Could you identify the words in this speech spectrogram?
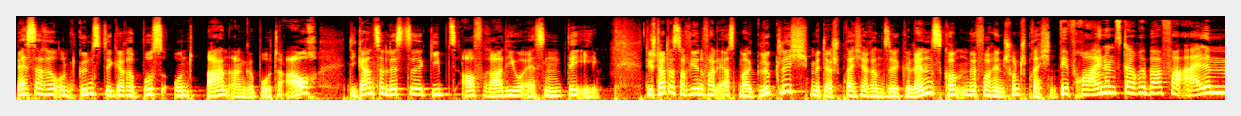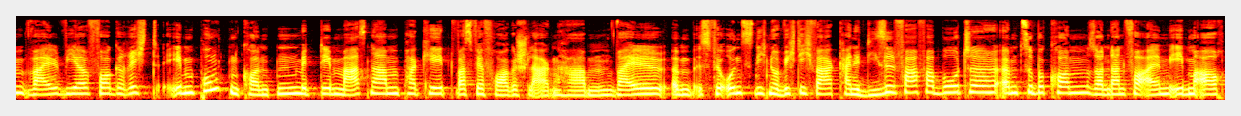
bessere und günstigere Bus- und Bahnangebote auch. Die ganze Liste gibt's auf radioessen.de. Die Stadt ist auf jeden Fall erstmal glücklich. Mit der Sprecherin Silke Lenz konnten wir vorhin schon sprechen. Wir freuen uns darüber, vor allem, weil wir vor Gericht eben punkten konnten mit dem Maßnahmenpaket, was wir vorgeschlagen haben. Weil ähm, es für uns nicht nur wichtig war, keine Dieselfahrverbote ähm, zu bekommen, sondern vor allem eben auch,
